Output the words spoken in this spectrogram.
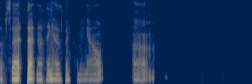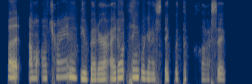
upset that nothing has been coming out. Um, but I'll, I'll try and do better. I don't think we're gonna stick with the classic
